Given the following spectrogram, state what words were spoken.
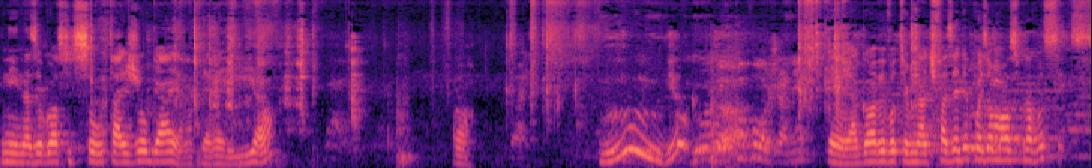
Meninas, eu gosto de soltar e jogar ela. Pera aí, ó. Ó. Uh, viu? Acabou já, né? É, agora eu vou terminar de fazer, depois eu mostro pra vocês.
